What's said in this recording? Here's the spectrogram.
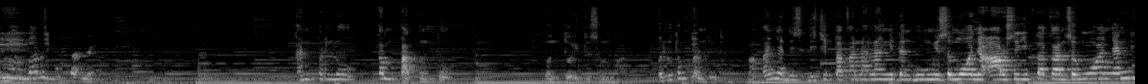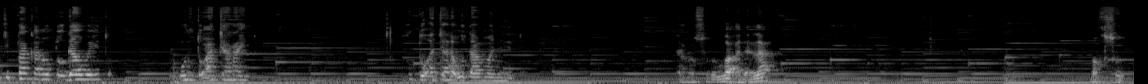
Hmm. Baru sebutannya. Kan perlu tempat untuk untuk itu semua. Perlu tempat untuk itu. Makanya di- diciptakanlah langit dan bumi semuanya harus diciptakan semuanya ini diciptakan untuk gawe itu. Untuk acara itu. Untuk acara utamanya itu. Dan Rasulullah adalah maksud.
